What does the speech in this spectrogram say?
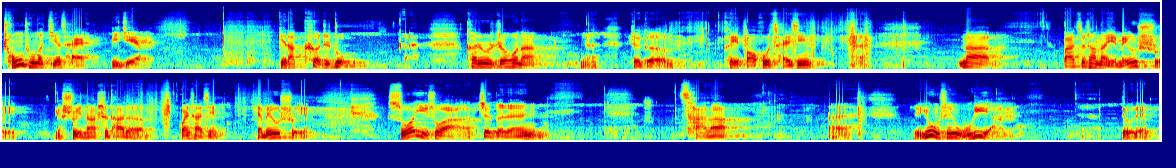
重重的劫财比劫给他克制住。哎，克制住之后呢？看这个可以保护财星，哎，那八字上呢也没有水，水呢是它的官煞性，也没有水，所以说啊，这个人惨了，哎，用神无力啊，对不对？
